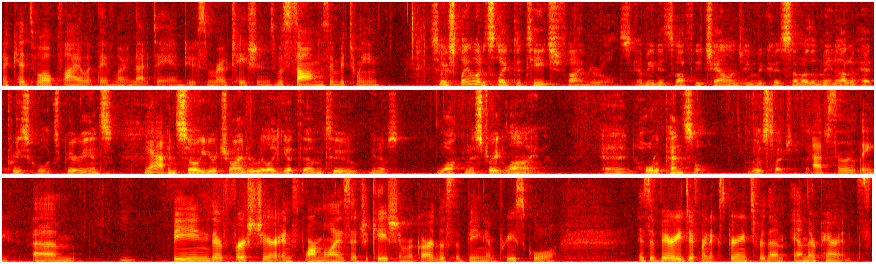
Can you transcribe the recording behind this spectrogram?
the kids will apply what they've learned that day and do some rotations with songs in between. So, explain what it's like to teach five year olds. I mean, it's awfully challenging because some of them may not have had preschool experience. Yeah. And so you're trying to really get them to, you know, walk in a straight line and hold a pencil, those types of things. Absolutely. Um, being their first year in formalized education, regardless of being in preschool, is a very different experience for them and their parents.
